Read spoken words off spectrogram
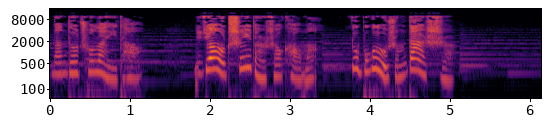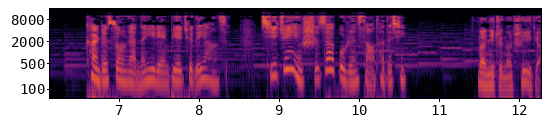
难得出来一趟，你就让我吃一点烧烤吗？又不会有什么大事。看着宋冉那一脸憋屈的样子，齐军也实在不忍扫他的兴。那你只能吃一点。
